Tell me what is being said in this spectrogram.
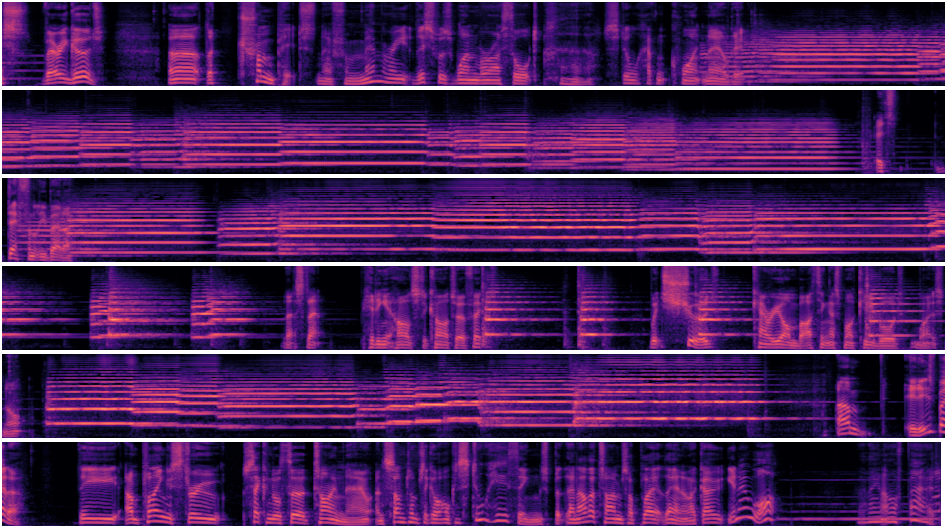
Nice, very good. Uh, the trumpet. Now, from memory, this was one where I thought, still haven't quite nailed it. It's definitely better. That's that hitting it hard staccato effect, which should carry on, but I think that's my keyboard. Why it's not. Um, it is better. The I'm playing this through second or third time now, and sometimes I go, oh, I can still hear things, but then other times I play it then, and I go, you know what? That ain't half bad.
